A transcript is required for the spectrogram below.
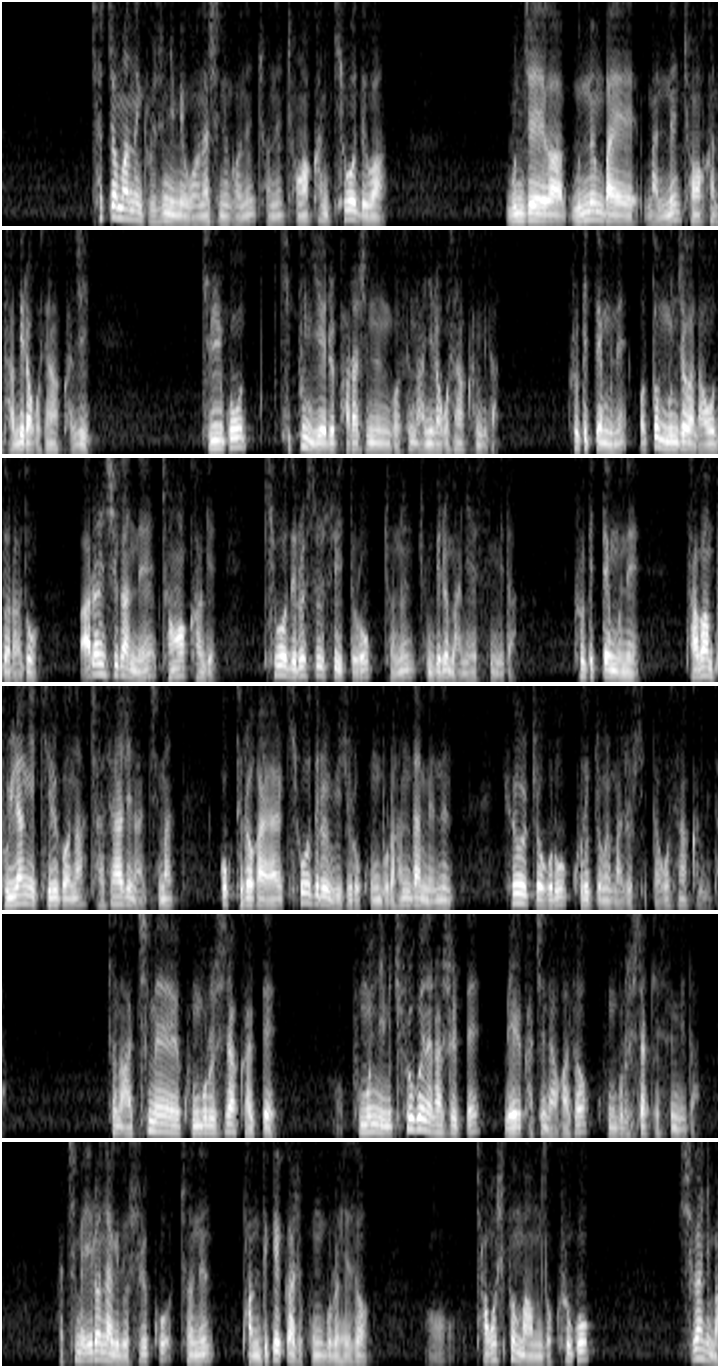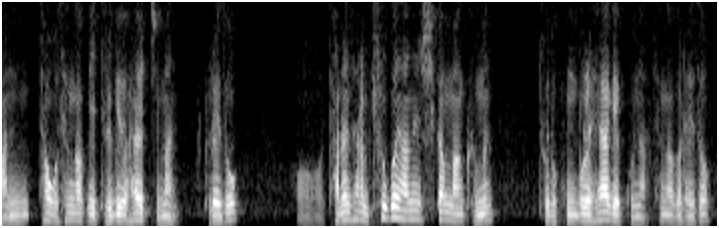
채점하는 교수님이 원하시는 것은 저는 정확한 키워드와 문제가 묻는 바에 맞는 정확한 답이라고 생각하지 길고 깊은 이해를 바라시는 것은 아니라고 생각합니다. 그렇기 때문에 어떤 문제가 나오더라도 빠른 시간 내에 정확하게 키워드를 쓸 수 있도록 저는 준비를 많이 했습니다. 그렇기 때문에 답안 분량이 길거나 자세하진 않지만 꼭 들어가야 할 키워드를 위주로 공부를 한다면 효율적으로 고득점을 맞을 수 있다고 생각합니다. 저는 아침에 공부를 시작할 때 어, 부모님이 출근을 하실 때 매일 같이 나가서 공부를 시작했습니다. 아침에 일어나기도 싫고 저는 밤 늦게까지 공부를 해서 어, 자고 싶은 마음도 크고 시간이 많다고 생각이 들기도 하였지만 그래도 어, 다른 사람 출근하는 시간만큼은 저도 공부를 해야겠구나 생각을 해서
